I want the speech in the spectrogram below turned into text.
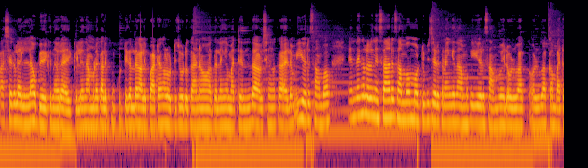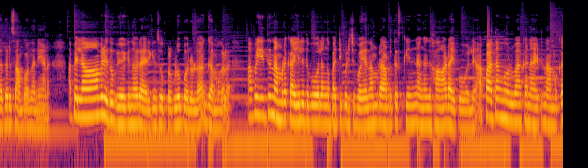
പശകളെല്ലാം ഉപയോഗിക്കുന്നവരായിരിക്കും അല്ലേ നമ്മുടെ കളി കുട്ടികളുടെ കളിപ്പാട്ടങ്ങൾ ഒട്ടിച്ചു കൊടുക്കാനോ അതല്ലെങ്കിൽ മറ്റെന്ത് ആവശ്യങ്ങൾക്കായാലും ഈ ഒരു സംഭവം എന്തെങ്കിലും ഒരു നിസ്സാര സംഭവം ഒട്ടിപ്പിച്ചെടുക്കണമെങ്കിൽ നമുക്ക് ഈ ഒരു സംഭവം ഒഴിവാക്ക ഒഴിവാ ഒഴിവാക്കാൻ പറ്റാത്തൊരു സംഭവം തന്നെയാണ്. അപ്പോൾ എല്ലാവരും ഇത് ഉപയോഗിക്കുന്നവരായിരിക്കും സൂപ്പർ ഗ്ലൂ പോലുള്ള ഗമ്മുകൾ അപ്പോൾ ഇത് നമ്മുടെ കയ്യിൽ ഇതുപോലെ അങ്ങ് പറ്റി പിടിച്ച് പോയാൽ നമ്മുടെ അവിടുത്തെ സ്കിൻ അങ്ങ് ഹാർഡായി പോവല്ലേ? അപ്പോൾ അതങ്ങ് ഒഴിവാക്കാനായിട്ട് നമുക്ക്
